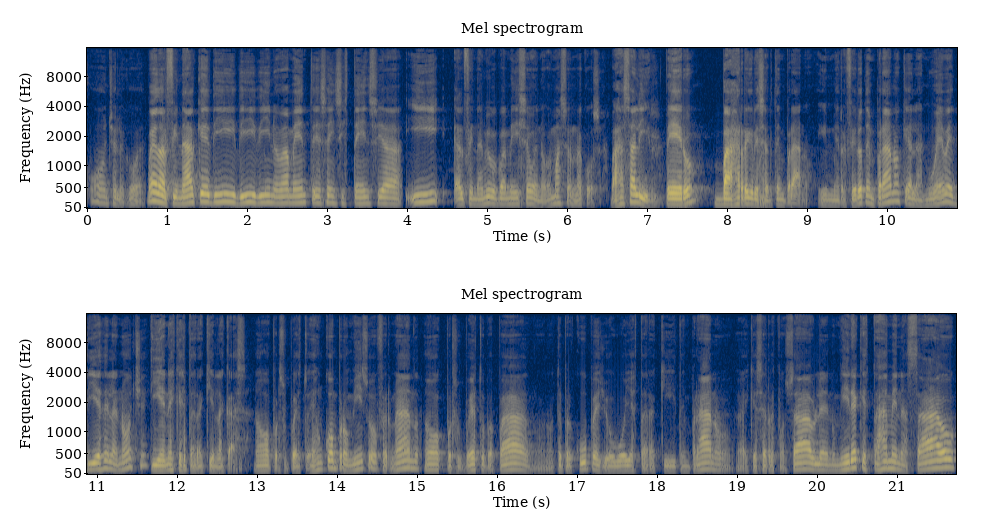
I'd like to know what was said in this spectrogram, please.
conchale, bueno, al final que di, di, di nuevamente esa insistencia y al final mi papá me dice, bueno, vamos a hacer una cosa. Vas a salir, pero vas a regresar temprano. Y me refiero temprano que a las 9, 10 de la noche tienes que estar aquí en la casa. No, por supuesto, es un compromiso, Fernando. No, por supuesto, papá, no, te preocupes, yo voy a estar aquí temprano, hay que ser responsable. Mira que estás amenazado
